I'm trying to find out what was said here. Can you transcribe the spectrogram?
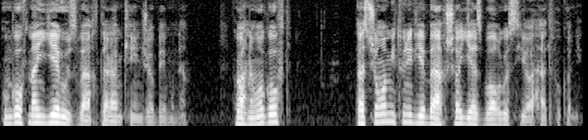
اون گفت من یه روز وقت دارم که اینجا بمونم. راهنما گفت پس شما می‌تونید یه بخشهایی از باغ رو سیاحت بکنید.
